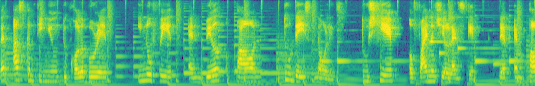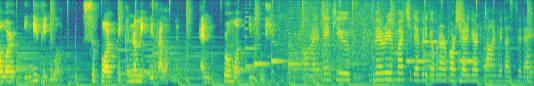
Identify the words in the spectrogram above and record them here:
Let us continue to collaborate, innovate, and build upon today's knowledge to shape a financial landscape that empower individuals, support economic development, and promote inclusion. All right, thank you very much, Deputy Governor, for sharing your time with us today.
